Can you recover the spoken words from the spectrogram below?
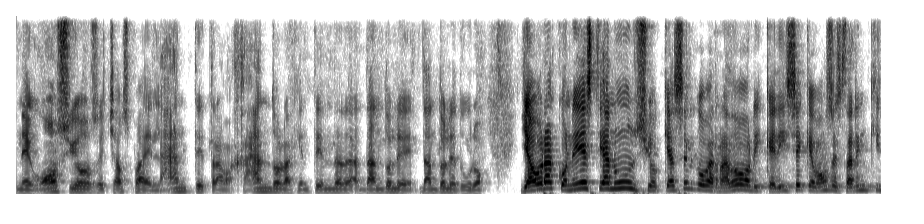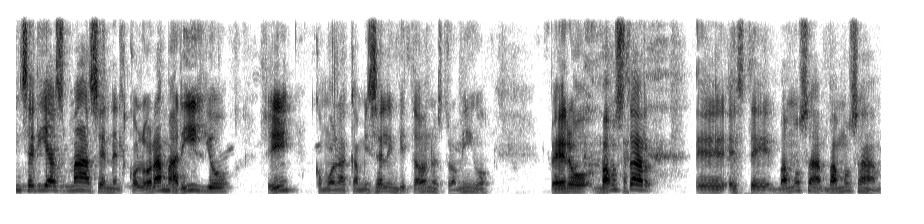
negocios echados para adelante, trabajando, la gente anda da- dándole, dándole duro. Y ahora con este anuncio que hace el gobernador y que dice que vamos a estar en 15 días más en el color amarillo, ¿sí? Como la camisa del invitado de nuestro amigo. Pero vamos a estar, eh, este, vamos a, vamos a,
